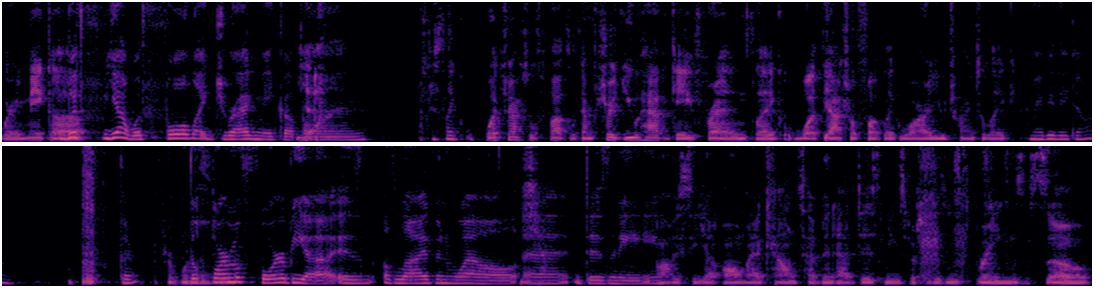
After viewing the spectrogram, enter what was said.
wearing makeup. with yeah, with full like drag makeup Yeah. on. I'm just like, what the actual fuck? Like I'm sure you have gay friends. Like what the actual fuck? Like why are you trying to like? Maybe they don't. The, For the do? hormophobia is alive and well Yeah. at Disney. Obviously, yeah, all my accounts have been at Disney, especially Disney Springs. So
